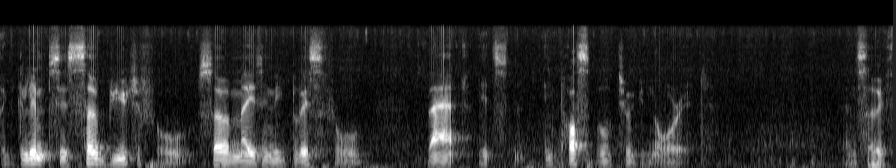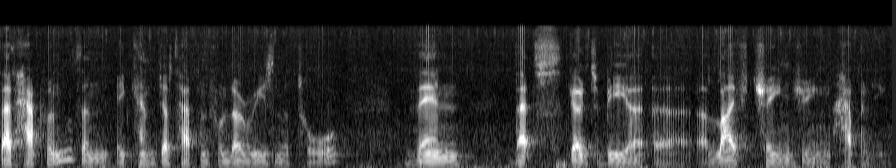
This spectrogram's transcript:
a glimpse is so beautiful, so amazingly blissful, that it's impossible to ignore it. And so if that happens, and it can just happen for no reason at all, then that's going to be a, a, a life-changing happening.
